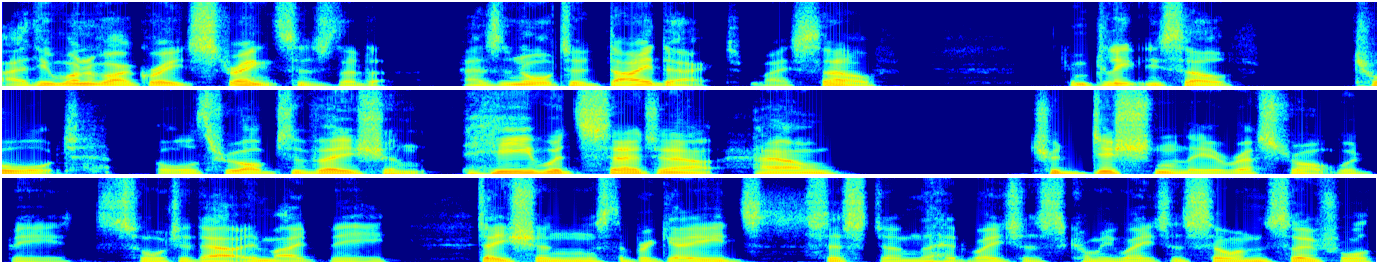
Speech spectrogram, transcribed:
I think one of our great strengths is that as an autodidact myself, completely self taught or through observation, he would set out how traditionally a restaurant would be sorted out. It might be stations, the brigades system, the head waiters, commis waiters, so on and so forth,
